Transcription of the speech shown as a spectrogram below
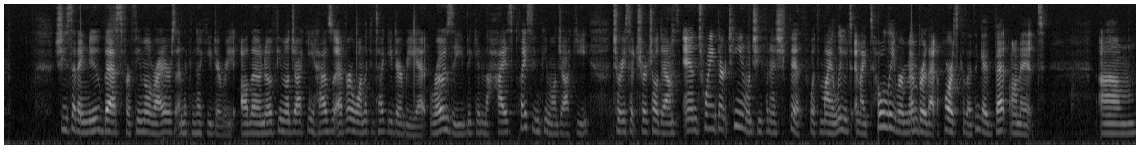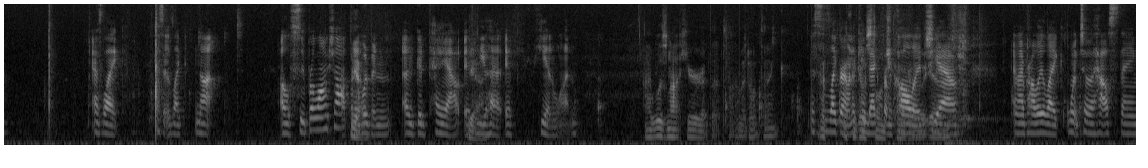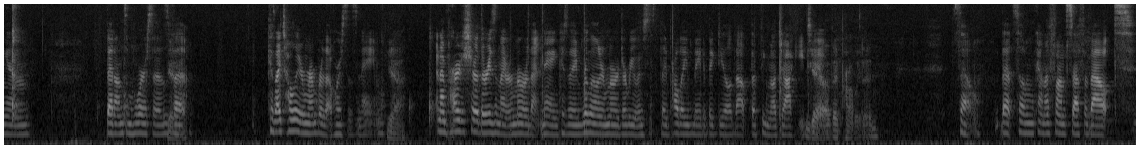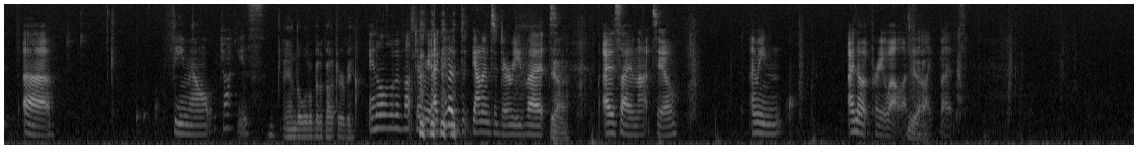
She set a new best for female riders in the Kentucky Derby. Although no female jockey has ever won the Kentucky Derby yet, Rosie became the highest placing female jockey to race at Churchill Downs in 2013 when she finished fifth with Mylute. And I totally remember that horse because I think I bet on it um, as like, because it was like not a super long shot, but Yeah. it would have been a good payout if Yeah. you had if he had won. I was not here at that time, I don't think. This is like right when I came back from Chicago, college, yeah. yeah. And I probably like went to a house thing and bet on some horses, Yeah. but because I totally remember that horse's name, Yeah. and I'm pretty sure the reason I remember that name because they really only remember Derby was they probably made a big deal about the female jockey too. Yeah, they probably did. So that's some kind of fun stuff about uh, female jockeys And a little bit about Derby. and a little bit about Derby. I could have d- gone into Derby, but Yeah. I decided not to. I mean, I know it pretty well, I feel like, but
